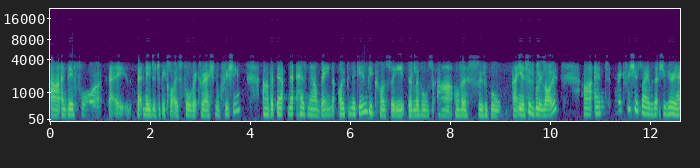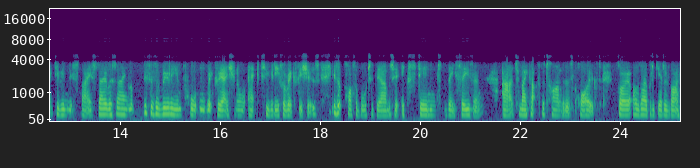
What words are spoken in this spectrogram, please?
uh, and therefore that needed to be closed for recreational fishing. Uh, but that, that has now been open again because the, the levels are of a suitable, uh, you know, suitably low. Uh, and Recfish SA was actually very active in this space. They were saying, look, this is a really important recreational activity for rec fishers. Is it possible to be able to extend the season uh, to make up for the time that it's closed. So I was able to get advice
